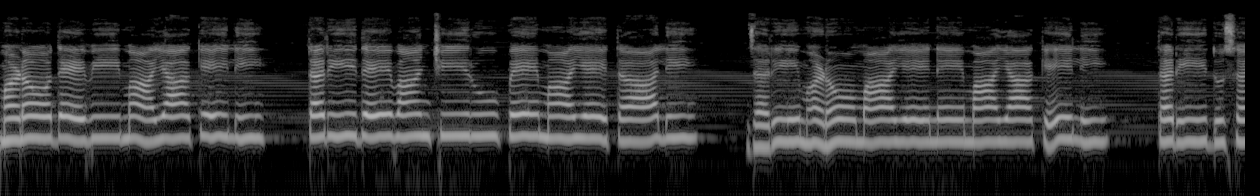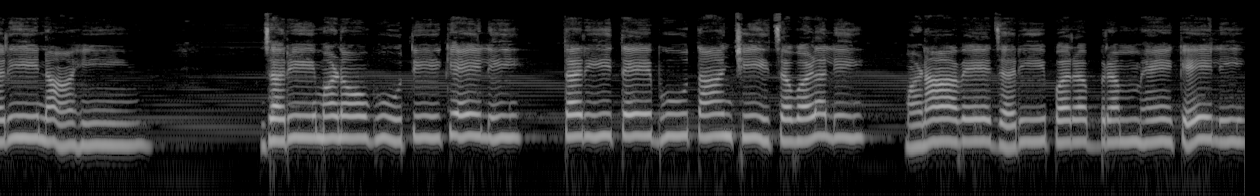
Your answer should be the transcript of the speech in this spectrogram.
म्हणो देवी माया केली तरी देवांची रूपे मायेत आली जरी म्हणो मायेने माया केली तरी दुसरी नाही जरी म्हणो भूती केली तरी ते भूतांची चवळली. म्हणावे जरी परब्रह्मे केली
